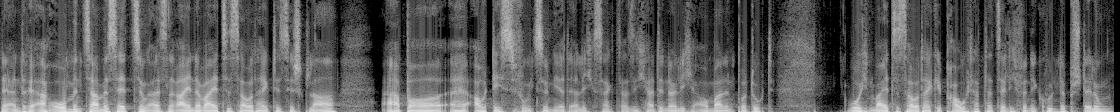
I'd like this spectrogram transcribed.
eine andere Aromenzusammensetzung als ein reiner Weizensauerteig, das ist klar. Aber äh, auch das funktioniert, ehrlich gesagt. Also ich hatte neulich auch mal ein Produkt, wo ich einen Weizensauerteig gebraucht habe, tatsächlich für eine Kundenbestellung.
